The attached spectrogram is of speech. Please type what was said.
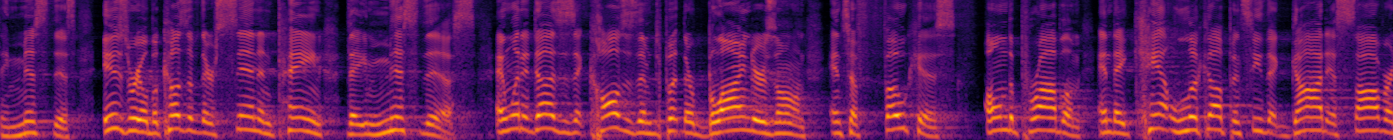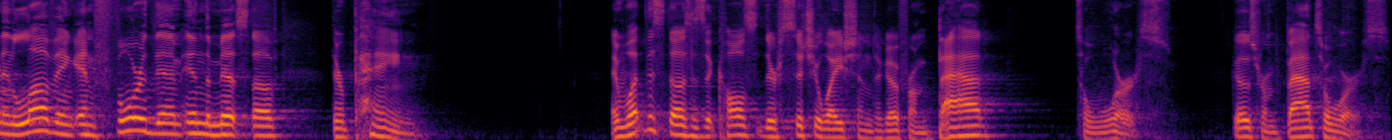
they miss this. Israel, because of their sin and pain, they miss this. And what it does is it causes them to put their blinders on and to focus on the problem. And they can't look up and see that God is sovereign and loving and for them in the midst of their pain. And what this does is it causes their situation to go from bad to worse. Goes from bad to worse.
